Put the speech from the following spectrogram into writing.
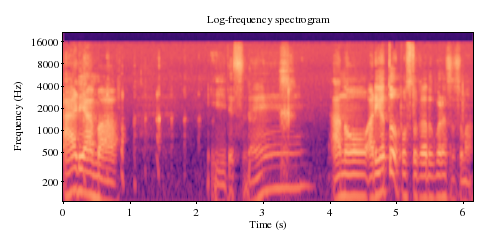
ありゃまいいですね。あのありがとうポストカードクラフトスマン。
